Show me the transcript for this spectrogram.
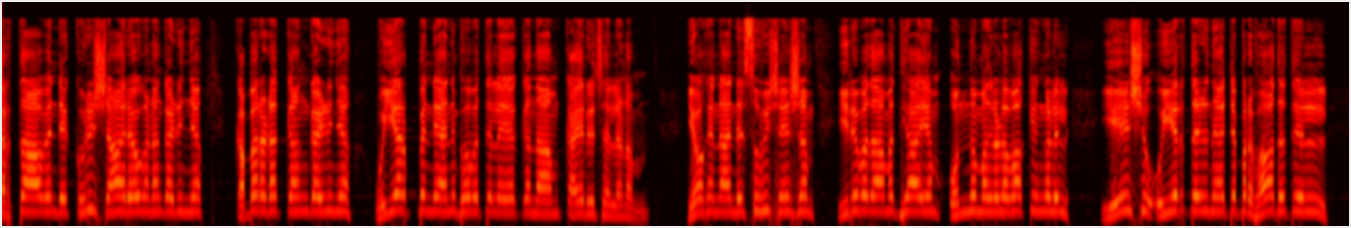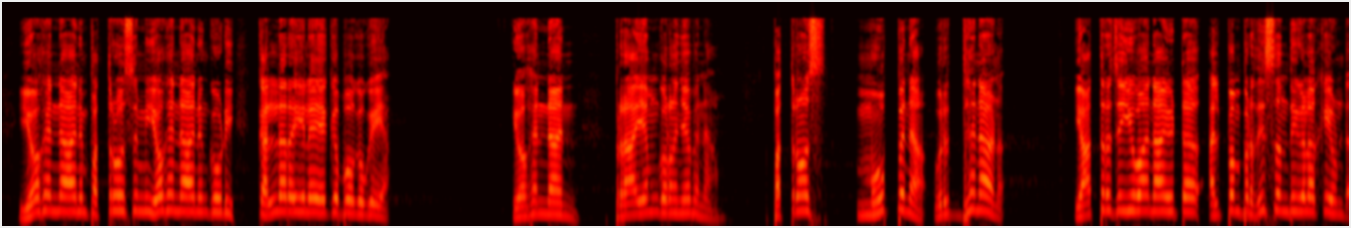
കർത്താവിന്റെ കുരിശാരോഹണം കഴിഞ്ഞ് കബറടക്കം കഴിഞ്ഞ് ഉയർപ്പിന്റെ അനുഭവത്തിലേക്ക് നാം കയറി ചെല്ലണം. യോഹന്നാന്റെ സുവിശേഷം ഇരുപതാം അധ്യായം ഒന്ന് മുതലുള്ള വാക്യങ്ങളിൽ യേശു ഉയർത്തെഴുന്നേറ്റ പ്രഭാതത്തിൽ യോഹന്നാനും പത്രോസും യോഹന്നാനും കൂടി കല്ലറയിലേക്ക് പോകുകയാണ് യോഹന്നാൻ പ്രായം കുറഞ്ഞവനാ. പത്രോസ് മൂപ്പന വൃദ്ധനാണ്. യാത്ര ചെയ്യുവാനായിട്ട് അല്പം പ്രതിസന്ധികളൊക്കെ ഉണ്ട്.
